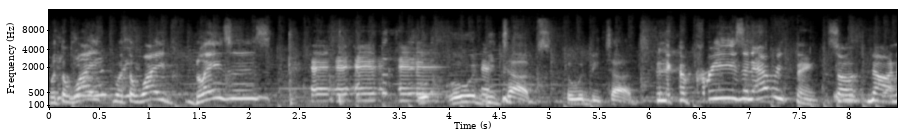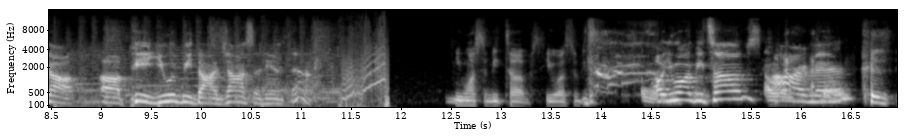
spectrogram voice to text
with the white with the white blazers and, and, and, Who, and, who would be Tubbs? Who would be Tubbs? and the capris and everything so no no uh pete you would be don johnson hands down He wants to be Tubbs. He wants to be oh you want to be tubbs I all want right to be man because he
